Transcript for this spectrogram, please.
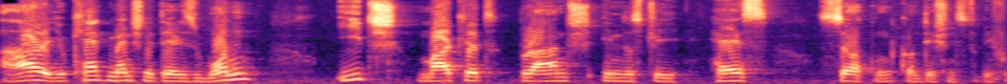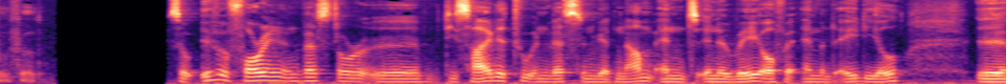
are you can't mention it. There is one. Each market, branch, industry has certain conditions to be fulfilled. So, if a foreign investor uh, decided to invest in Vietnam and in a way of an M&A deal, uh,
